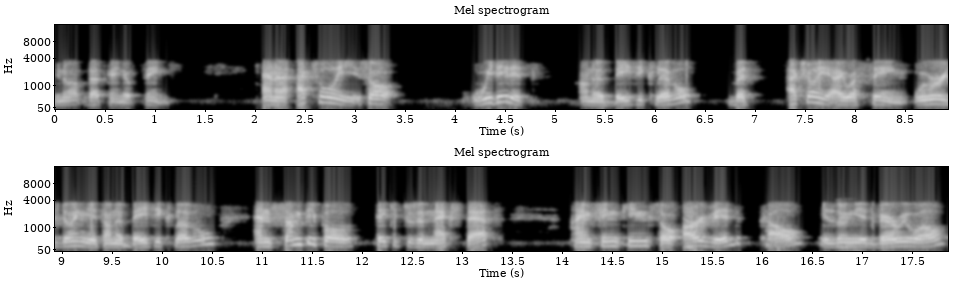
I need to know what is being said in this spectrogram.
you know, that kind of thing. And uh, actually, so we did it on a basic level, but actually I was saying we were doing it on a basic level and some people take it to the next step. I'm thinking, so Arvid Kahl is doing it very well.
